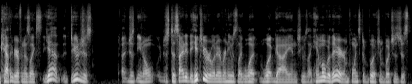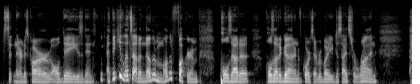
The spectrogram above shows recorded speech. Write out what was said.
kathy griffin is like yeah the dude just uh, just you know just decided to hit you or whatever. And he was like what what guy? And she was like him over there and points to butch and butch is just sitting there in his car all dazed. And i think he lets out another motherfucker and pulls out a pulls out a gun. And of course everybody decides to run.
